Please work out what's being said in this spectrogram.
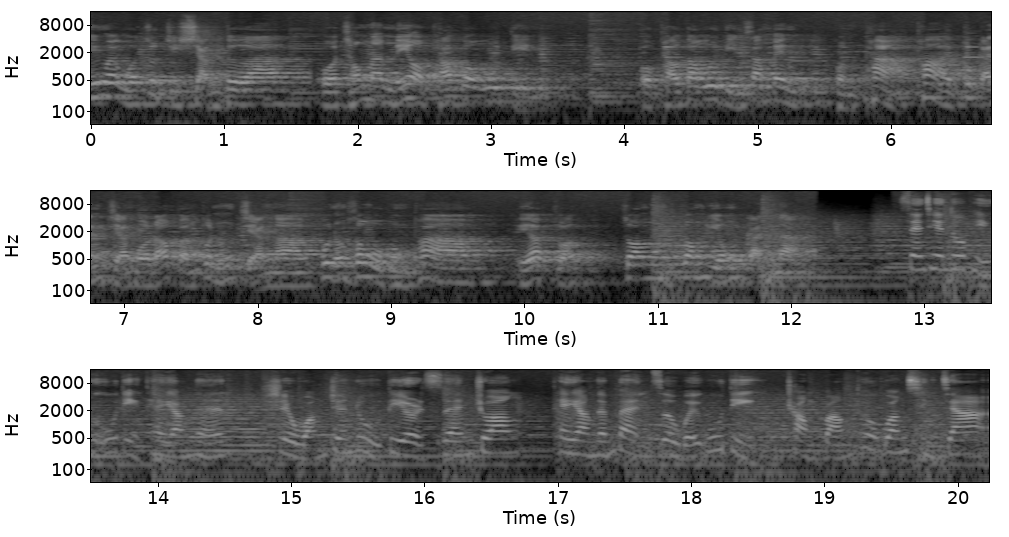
因为我自己想的啊。我从来没有爬过屋顶，我跑到屋顶上面很怕，怕也不敢讲。我老板不能讲啊，不能说我很怕啊，也要装装装勇敢呐。三千多平屋顶太阳能是王真路第二次安装。太阳能板作为屋顶，厂房透光性佳，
